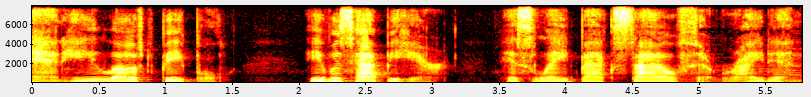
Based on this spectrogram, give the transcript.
and he loved people. He was happy here. His laid back style fit right in.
